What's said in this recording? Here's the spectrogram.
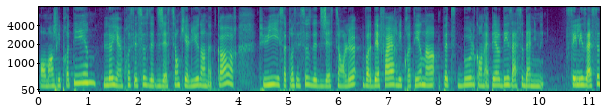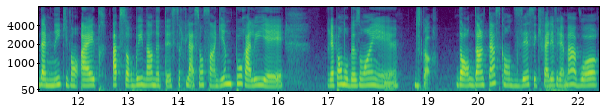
On mange les protéines, là, il y a un processus de digestion qui a lieu dans notre corps, puis ce processus de digestion-là va défaire les protéines en petites boules qu'on appelle des acides aminés. C'est les acides aminés qui vont être absorbés dans notre circulation sanguine pour aller euh, répondre aux besoins euh, corps. Donc, dans le temps, ce qu'on disait, c'est qu'il fallait vraiment avoir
